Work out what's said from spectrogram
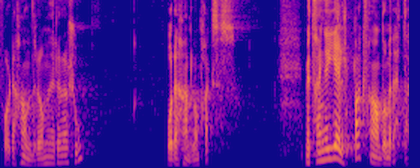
For det handler om en relasjon, og det handler om praksis. Vi trenger hjelpe hverandre med dette.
